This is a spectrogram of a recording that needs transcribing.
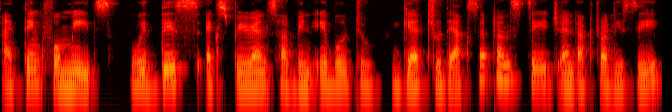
I think for me, it's with this experience, I've been able to get to the acceptance stage and actually say,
